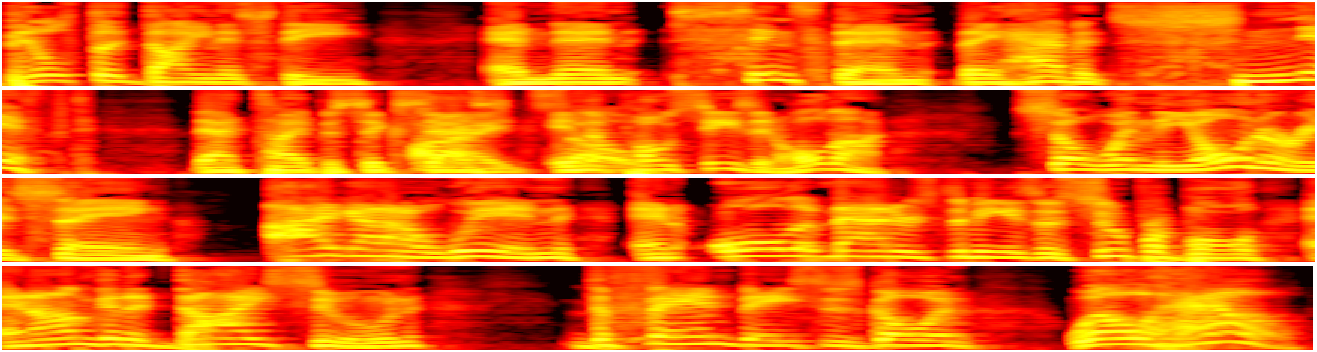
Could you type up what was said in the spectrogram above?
built a dynasty, and then since then, they haven't sniffed that type of success right, in the so- postseason. Hold on. So when the owner is saying, I got to win, and all that matters to me is a Super Bowl, and I'm going to die soon, the fan base is going, well, hell.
